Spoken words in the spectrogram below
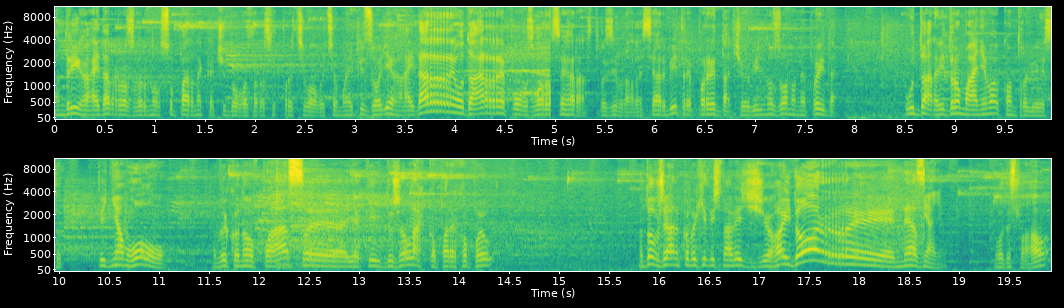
Андрій Гайдар розвернув суперника. Чудово зараз відпрацював у цьому епізоді. Гайдар, удар повз ворот. Все гаразд. Розібралися арбітри. Передача у вільну зону не пройде. Удар від Романєва. Контролюється. Підняв голову. Виконав пас, е, який дуже легко перехопив. Довженко вихід навіть Гайдар не змінив. Владислав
